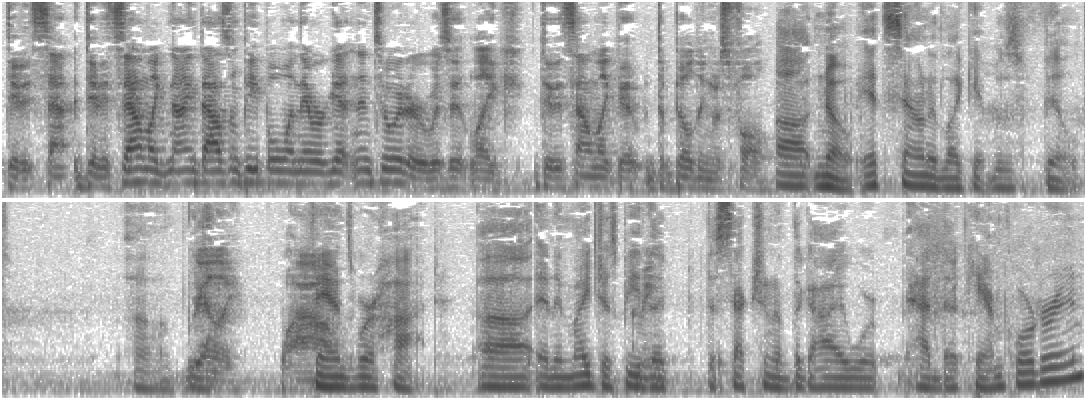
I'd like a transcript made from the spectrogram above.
did it sound did it sound like nine thousand people when they were getting into it, or was it like did it sound like the the building was full? Uh, no, it sounded like it was filled. Um, yeah. Really? Wow. Fans were hot, uh, and it might just be I mean- the the section of the guy where had the camcorder in.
